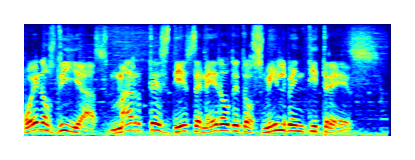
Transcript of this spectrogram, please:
Buenos días, martes 10 de enero de 2023.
